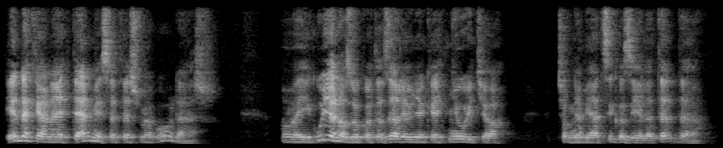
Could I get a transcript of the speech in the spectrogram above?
Érdekelne egy természetes megoldás, amelyik ugyanazokat az előnyöket nyújtja, csak nem játszik az életeddel?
